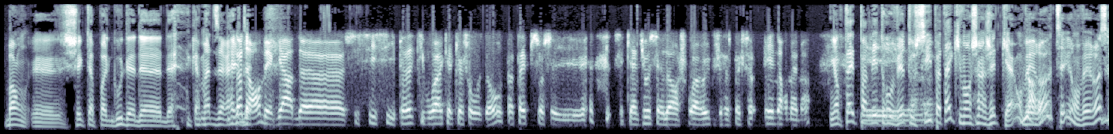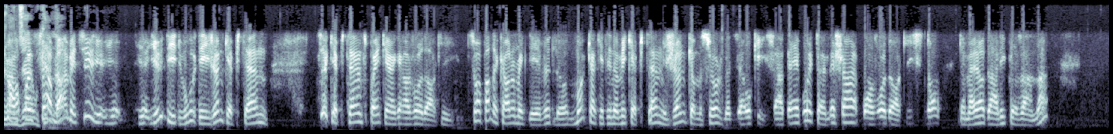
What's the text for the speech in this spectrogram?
Bon, euh, je sais que tu n'as pas le goût de, de, comment dirais-je? Non, non, mais regarde, euh, si, si, si, peut-être qu'il voit quelque chose d'autre. Peut-être que ça, c'est Kent Hughes, c'est leur choix eux, puis je respecte ça énormément. Ils ont peut-être parlé trop vite aussi. Peut-être qu'ils vont changer de camp. On verra, tu sais, on verra. C'est rendu à aucun. mais tu sais, il y, a eu des, des jeunes capitaines tu sais, capitaine, c'est pas un, un grand joueur de hockey. Tu on parle de Connor McDavid, là. Moi, quand il était nommé capitaine, jeune comme ça, je me disais, OK, ça a bien beau être un méchant bon joueur de hockey, sinon le meilleur dans la ligue présentement.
